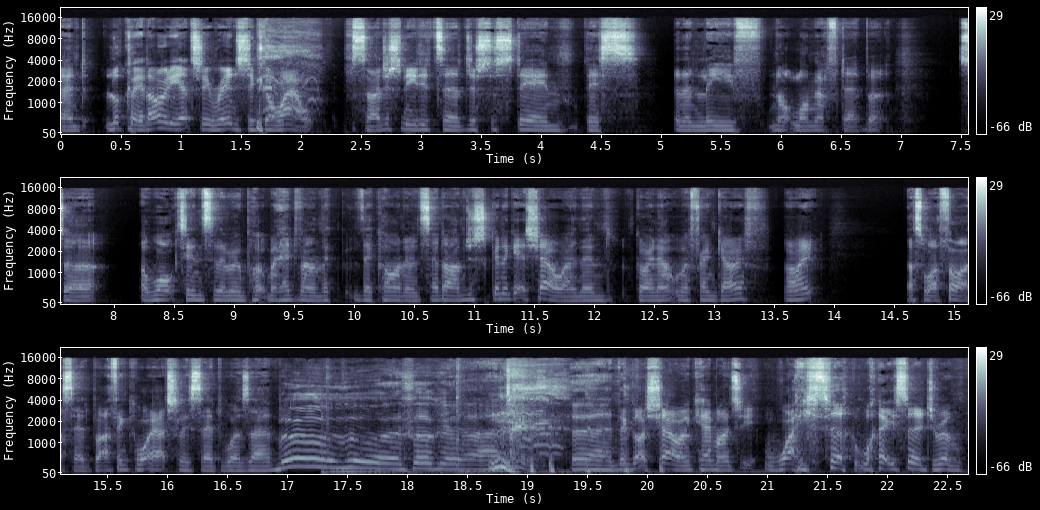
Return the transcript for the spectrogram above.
and luckily I'd already actually arranged to go out, so I just needed to just sustain this and then leave not long after. But so I walked into the room, put my head around the, the corner, and said, "Oh, I'm just going to get a shower and then going out with my friend Gareth." All right. That's what I thought I said, but I think what I actually said was, um, "Oh, uh, uh," and then got a shower and came out. And said, why are you so why are you so drunk?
